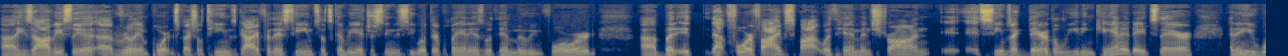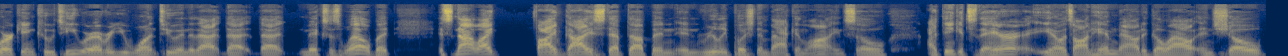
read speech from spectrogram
Uh, he's obviously a, a, really important special teams guy for this team, so it's going to be interesting to see what their plan is with him moving forward. Uh, but it that four or five spot with him and Strachan, it, it, seems like they're the leading candidates there. And then you work in Coutee wherever you want to into that that that mix as well. But it's not like five guys stepped up and and really pushed them back in line. So I think it's there. You know, it's on him now to go out and show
